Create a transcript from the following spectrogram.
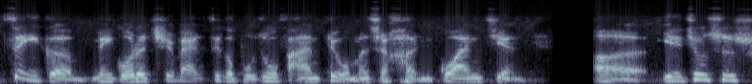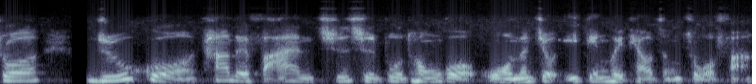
这个。美国的 Chip a c 这个补助法案对我们是很关键，呃，也就是说，如果他的法案迟迟不通过，我们就一定会调整做法。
